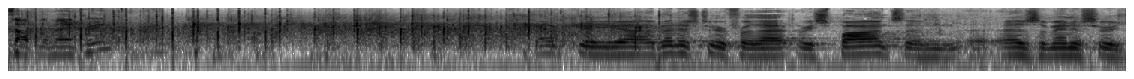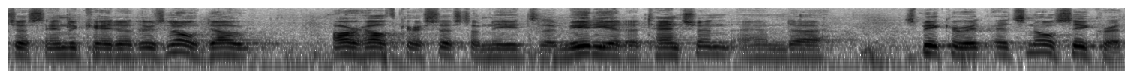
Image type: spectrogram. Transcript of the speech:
Supplementary. Thank the uh, minister for that response. And uh, as the minister has just indicated, there's no doubt our healthcare system needs immediate attention. And uh, Speaker, it, it's no secret.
